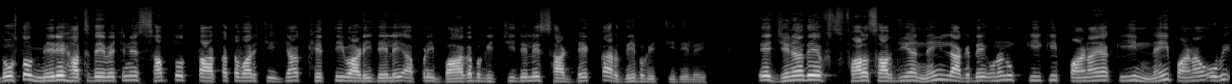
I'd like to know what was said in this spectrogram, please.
ਦੋਸਤੋ, ਮੇਰੇ ਹੱਥ ਦੇ ਵਿੱਚ ਨੇ ਸਭ ਤੋਂ ਤਾਕਤਵਰ ਚੀਜ਼ਾਂ ਖੇਤੀਬਾੜੀ ਦੇ ਲਈ, ਆਪਣੀ ਬਾਗ ਬਗੀਚੀ ਦੇ ਲਈ, ਸਾਡੇ ਘਰ ਦੀ ਬਗੀਚੀ ਦੇ ਲਈ। ਇਹ ਜਿਨ੍ਹਾਂ ਦੇ ਫਲ ਸਬਜ਼ੀਆਂ ਨਹੀਂ ਲੱਗਦੇ, ਉਹਨਾਂ ਨੂੰ ਕੀ ਕੀ ਪਾਣਾ ਆ ਕੀ ਨਹੀਂ ਪਾਣਾ ਉਹ ਵੀ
